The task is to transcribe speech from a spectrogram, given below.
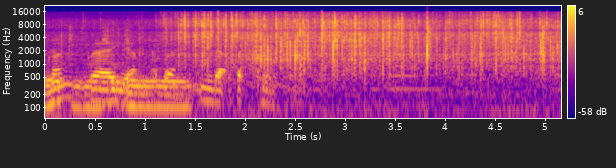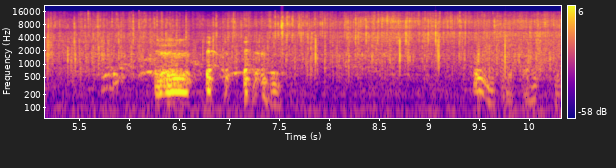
Kan bayam apa dimasukin. enggak seger. Oh, bisa aja.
